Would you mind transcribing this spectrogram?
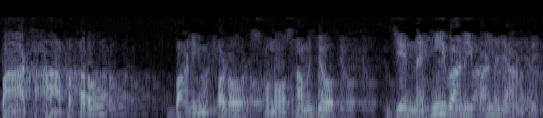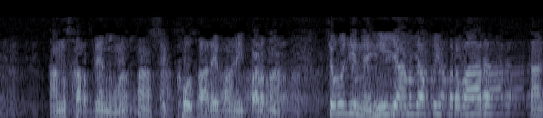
ਪਾਠ ਆਪ ਕਰੋ, ਬਾਣੀ ਨੂੰ ਪੜੋ ਸੁਣੋ, ਸਮਝੋ। ਜੇ ਨਹੀਂ ਬਾਣੀ ਪੜਨ ਜਾਣਦੇ ਅਨਸਰਦੇ ਨੂੰ ਤਾਂ ਸਿੱਖੋ, ਸਾਰੇ ਬਾਣੀ ਪੜਨਾ ਚਲੋ ਜੇ ਨਹੀਂ ਜਾਣਦਾ ਕੋਈ ਪਰਿਵਾਰ, ਤਾਂ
